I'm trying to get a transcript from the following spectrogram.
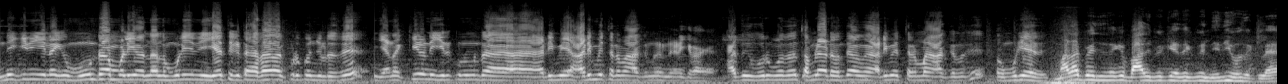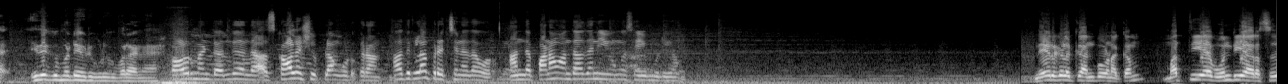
இன்னைக்கு நீ எனக்கு மூன்றாம் மொழி வந்து அந்த மொழியை நீ ஏற்றுக்கிட்டா தான் நான் கொடுப்பேன்னு சொல்றது. எனக்கு கீழே நீ இருக்கணுன்ற அடிமை அடிமைத்தனமாக ஆக்கணும்னு நினைக்கிறாங்க. அது ஒருபோதும் தமிழ்நாட்டை வந்து அவங்க அடிமைத்தனமாக ஆக்குறதுக்கு அவங்க முடியாது. மழை பெஞ்சதுக்கு பாதிப்புக்கு எதுக்குமே நிதி ஒதுக்கல. இதுக்கு மட்டும் எப்படி கொடுக்க போறாங்க? கவர்மெண்ட் வந்து அந்த ஸ்காலர்ஷிப்லாம் கொடுக்குறாங்க. அதுக்கெல்லாம் பிரச்சனை தான் வரும். அந்த பணம் வந்தால் தானே இவங்க செய்ய முடியும். நேர்களுக்கு அன்பு வணக்கம். மத்திய ஒன்றிய அரசு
